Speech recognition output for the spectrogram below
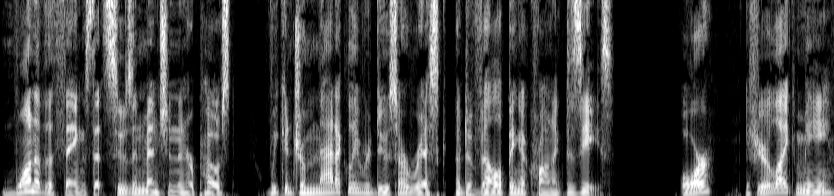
one of the things that Susan mentioned in her post, we can dramatically reduce our risk of developing a chronic disease. Or, if you're like me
